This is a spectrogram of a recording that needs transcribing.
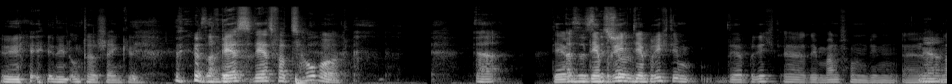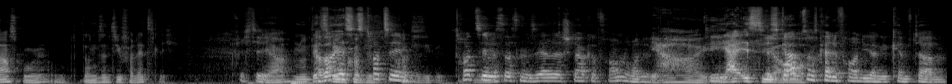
in, in den Unterschenkel. Der ist, der ist verzaubert. Ja, Der, Also es der, bricht, der bricht dem, der bricht äh, dem Mann von den äh, Ja. Nazgul und dann sind sie verletzlich. richtig. Ja, nur Aber deswegen es ist trotzdem- konnte sie. Trotzdem ja. ist das eine sehr, sehr starke Frauenrolle. Ja, Die- ja, ist sie es gab auch. sonst keine Frauen, die da gekämpft haben.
